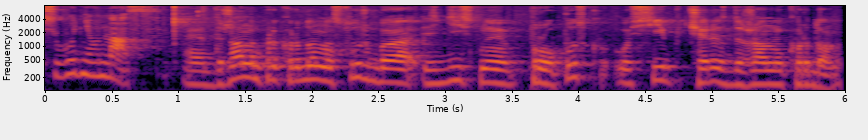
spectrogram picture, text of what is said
сьогодні в нас? Е, Державна прикордонна служба здійснює пропуск осіб через державний кордон.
